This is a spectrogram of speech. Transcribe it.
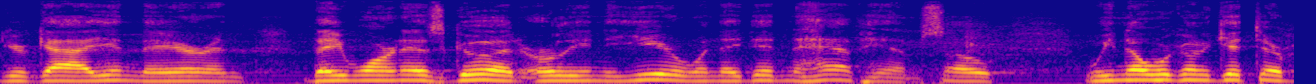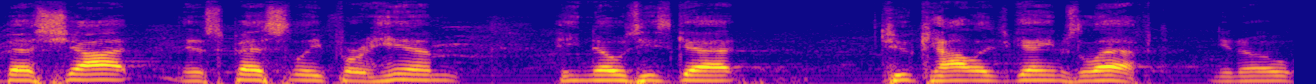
your guy in there, and they weren't as good early in the year when they didn't have him. So we know we're going to get their best shot, especially for him, he knows he's got two college games left. You know,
